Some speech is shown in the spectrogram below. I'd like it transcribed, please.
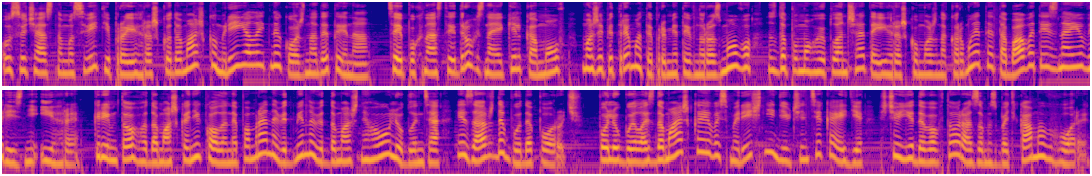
У сучасному світі про іграшку домашку мріє ледь не кожна дитина. Цей пухнастий друг знає кілька мов, може підтримати примітивну розмову. З допомогою планшета іграшку можна кормити та бавитись з нею в різні ігри. Крім того, домашка ніколи не помре на відміну від домашнього улюбленця і завжди буде поруч. Полюбилась домашка і восьмирічній дівчинці Кейді, що їде в авто разом з батьками в гори.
